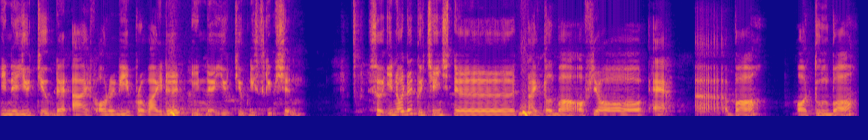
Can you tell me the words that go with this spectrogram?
in the YouTube that I've already provided in the YouTube description. So in order to change the title bar of your app uh, bar or toolbar,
